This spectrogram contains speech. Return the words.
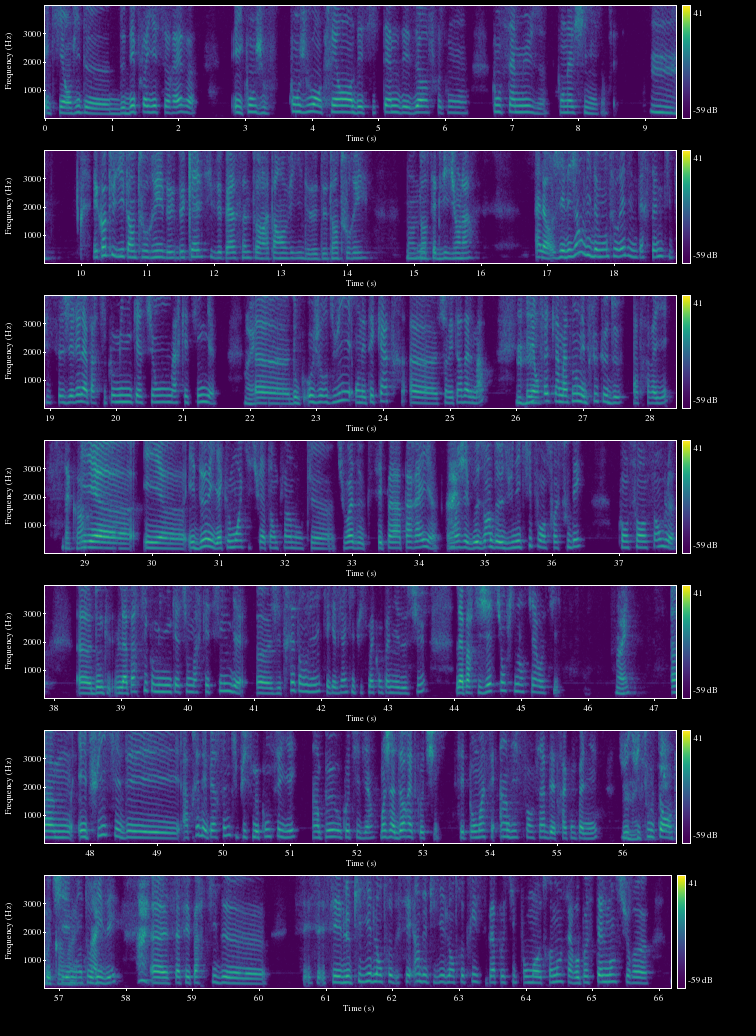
qui aient envie de, déployer ce rêve et qu'on joue, qu'on joue en créant des systèmes, des offres, qu'on s'amuse, qu'on alchimise en fait. Hmm. Et quand tu dis t'entourer, de, quel type de personnes tu as envie de, t'entourer dans, cette vision-là? Alors, j'ai déjà envie de m'entourer d'une personne qui puisse gérer la partie communication, marketing. Euh, donc aujourd'hui, on était quatre euh, sur les terres d'Alma. Mhm. Et en fait, là maintenant, on n'est plus que deux à travailler. D'accord. Et, euh, et, deux, il n'y a que moi qui suis à temps plein. Donc, tu vois, c'est pas pareil. Moi, j'ai besoin d'une équipe où on soit soudés, qu'on soit ensemble. Euh, donc, la partie communication marketing, euh, j'ai très envie qu'il y ait quelqu'un qui puisse m'accompagner dessus. La partie gestion financière aussi. Ouais. Euh, et puis, qu'il y ait des... après des personnes qui puissent me conseiller un peu au quotidien. Moi, j'adore être coachée. C'est, pour moi, c'est indispensable d'être accompagnée. Je suis tout le temps coachée, mentorisée. ça fait partie de. C'est, le pilier de l'entreprise. C'est un des piliers de l'entreprise. C'est pas possible pour moi autrement. Ça repose tellement sur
